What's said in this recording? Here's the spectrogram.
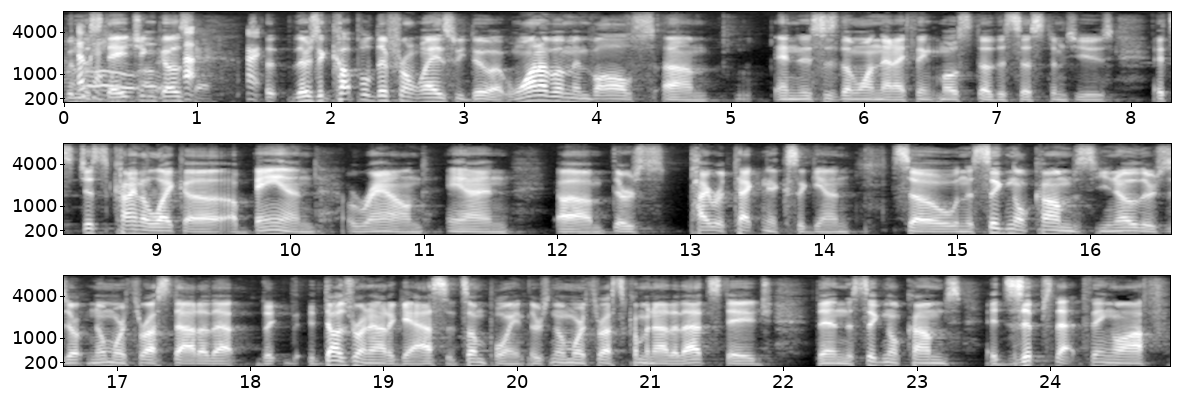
when the Okay. staging Oh, goes. okay. Right. There's a couple different ways we do it. One of them involves, um, and this is the one that I think most of the systems use. It's just kind of like a, a band around, and um, there's pyrotechnics again. So when the signal comes, you know there's no more thrust out of that. It does run out of gas at some point. There's no more thrust coming out of that stage. Then the signal comes, it zips that thing off,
